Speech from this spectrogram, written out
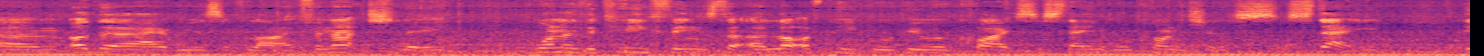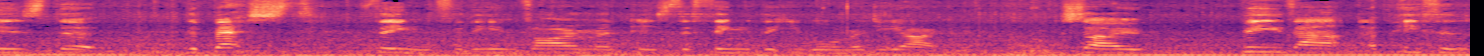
um, other areas of life, and actually, one of the key things that a lot of people who are quite sustainable conscious state is that the best thing for the environment is the thing that you already own. So, be that a piece of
